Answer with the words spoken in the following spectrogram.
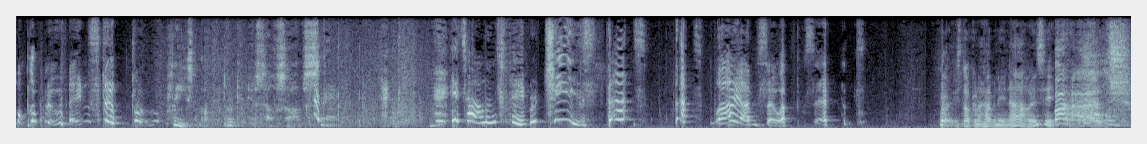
want the blue vein Stilton. Please, Mum, don't get yourself so upset. It's Alan's favourite cheese. That's that's why I'm so upset. Well, he's not going to have any now, is he? Badge!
